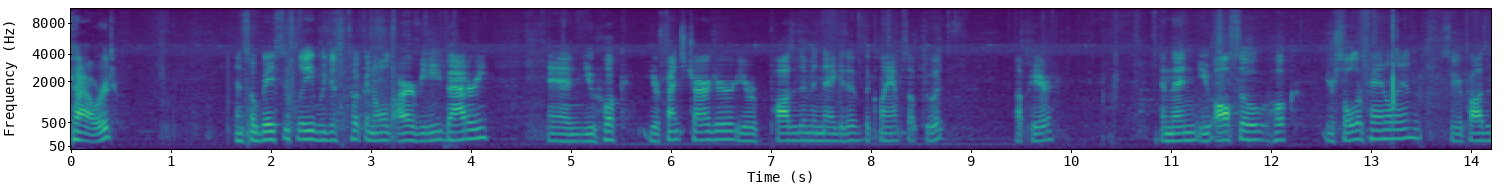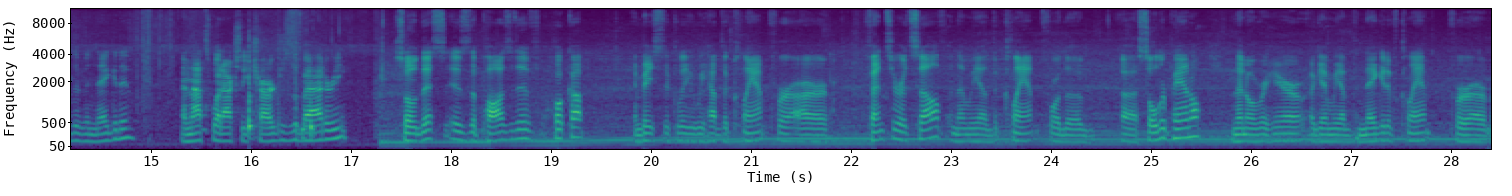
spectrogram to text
powered. And so basically we just took an old RV battery and you hook your fence charger, your positive and negative, the clamps up to it, up here. And then you also hook your solar panel in, so your positive and negative, and that's what actually charges the battery. So this is the positive hookup, and basically we have the clamp for our fencer itself, and then we have the clamp for the uh, solar panel, and then over here, again, we have the negative clamp for our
